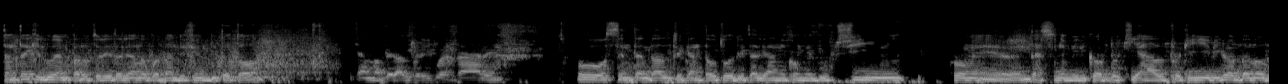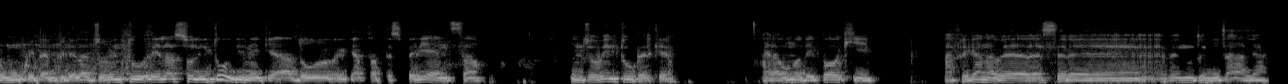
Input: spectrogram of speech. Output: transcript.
tant'è che lui ha imparato l'italiano guardando i film di Totò, chiama peraltro di guardare, o sentendo altri cantautori italiani come Guccini, come adesso non mi ricordo chi altro, che gli ricordano comunque i tempi della gioventù e la solitudine che ha, che ha fatto esperienza in gioventù perché era uno dei pochi africani ad essere venuto in Italia,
